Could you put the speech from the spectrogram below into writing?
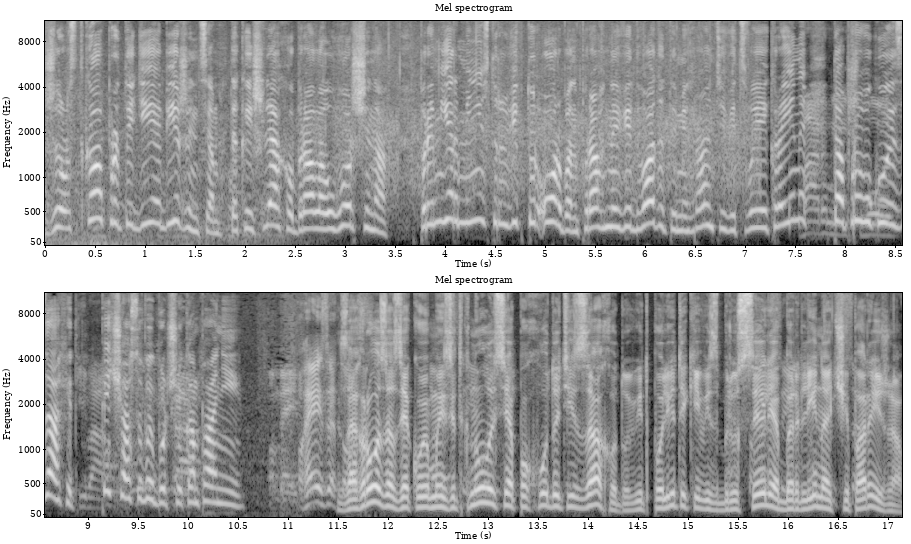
Жорстка протидія біженцям. Такий шлях обрала Угорщина. Прем'єр-міністр Віктор Орбан прагне відвадити мігрантів від своєї країни та провокує захід під час виборчої кампанії. Загроза, з якою ми зіткнулися, походить із заходу від політиків із Брюсселя, Берліна чи Парижа.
